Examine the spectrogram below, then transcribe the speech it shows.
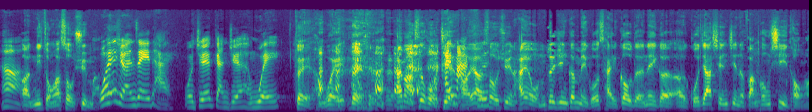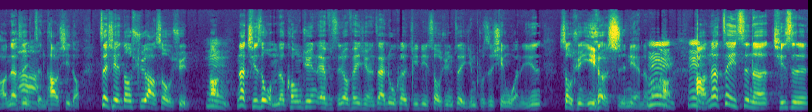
啊，啊，你总要受训嘛。我很喜欢这一台，我觉得感觉很威。对，很威。对，海马斯火箭啊要受训，还有我们最近跟美国采购的那个呃国家先进的防空系统啊，那是嗯整套系统，这些都需要受训啊嗯。那其实我们的空军 F 十六飞行员在陆客基地受训，这已经不是新闻了，已经受训一二十年了嘛。嗯好嗯好，那这一次呢，其实。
